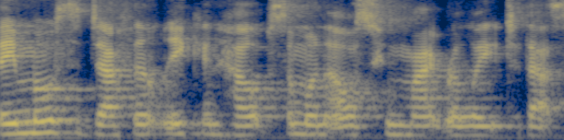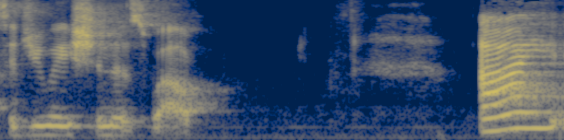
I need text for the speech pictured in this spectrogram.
they most definitely can help someone else who might relate to that situation as well. I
